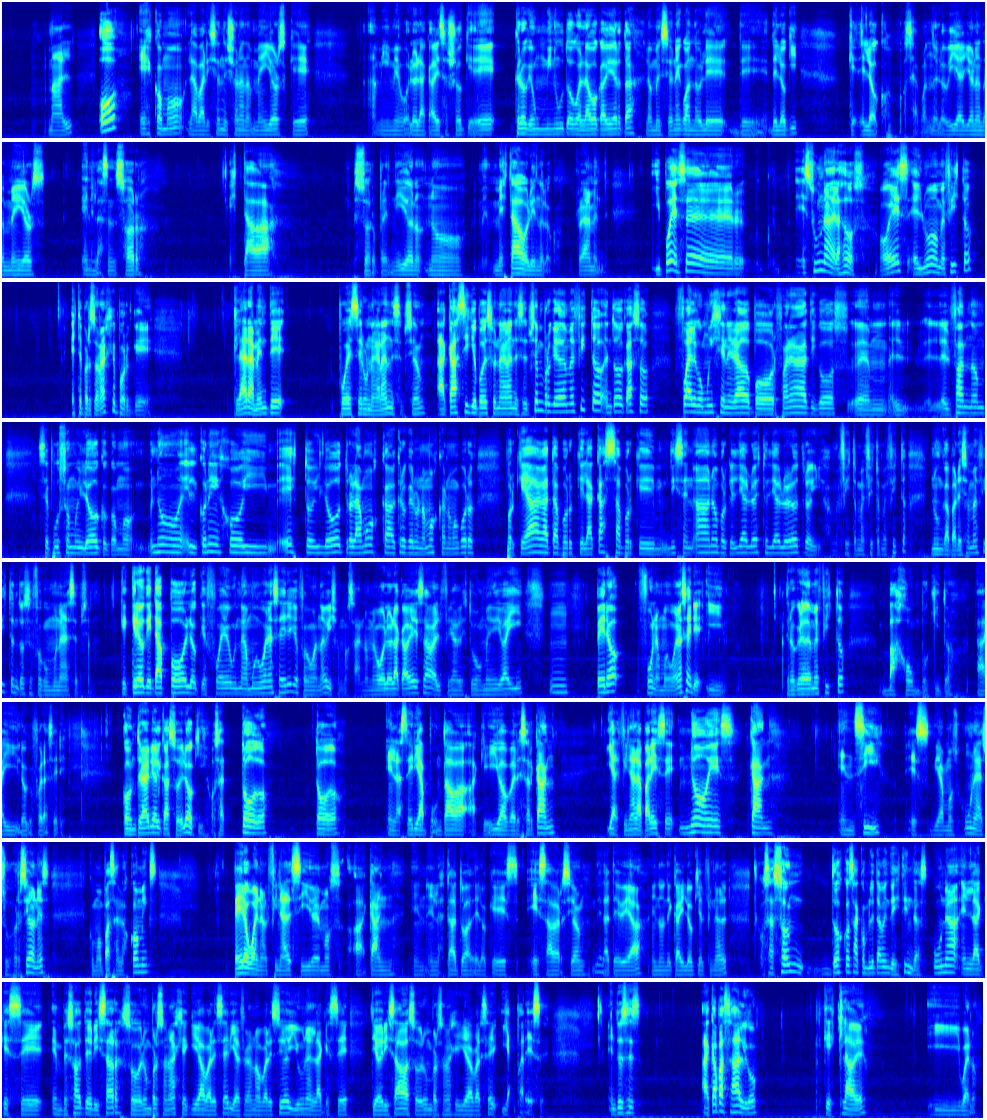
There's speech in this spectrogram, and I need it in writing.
mal. O es como la aparición de Jonathan Mayors que a mí me voló la cabeza. Yo quedé, creo que un minuto con la boca abierta. Lo mencioné cuando hablé de, de Loki. Quedé loco. O sea, cuando lo vi a Jonathan Mayors en el ascensor, estaba sorprendido. No, no me estaba volviendo loco, realmente. Y puede ser... es una de las dos. O es el nuevo Mephisto, este personaje, porque claramente puede ser una gran decepción. Acá sí que puede ser una gran decepción, porque lo de Mephisto, en todo caso, fue algo muy generado por fanáticos, em, el, fandom se puso muy loco, como, no, el conejo y esto y lo otro, la mosca, creo que era una mosca, no me acuerdo, porque Ágata, porque la casa, porque dicen, ah, no, porque el diablo esto, el diablo el otro, y oh, Mephisto, Mephisto, Mephisto, nunca apareció Mephisto, entonces fue como una decepción. Que creo que tapó lo que fue una muy buena serie, que fue WandaVision, o sea, no me voló la cabeza, al final estuvo medio ahí, mm, pero fue una muy buena serie, y creo que lo de Mephisto bajó un poquito ahí lo que fue la serie. Contrario al caso de Loki, o sea, todo, todo en la serie apuntaba a que iba a aparecer Kang, y al final aparece, no es Kang en sí, es digamos una de sus versiones, como pasa en los cómics, pero bueno, al final sí vemos a Kang en, la estatua de lo que es esa versión de la TVA, en donde cae Loki al final. O sea, son dos cosas completamente distintas. Una en la que se empezó a teorizar sobre un personaje que iba a aparecer y al final no apareció, y una en la que se teorizaba sobre un personaje que iba a aparecer y aparece. Entonces, acá pasa algo que es clave, y bueno,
